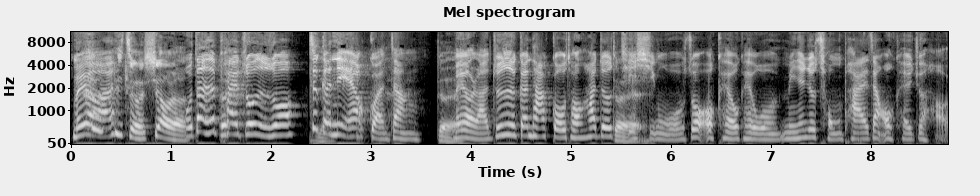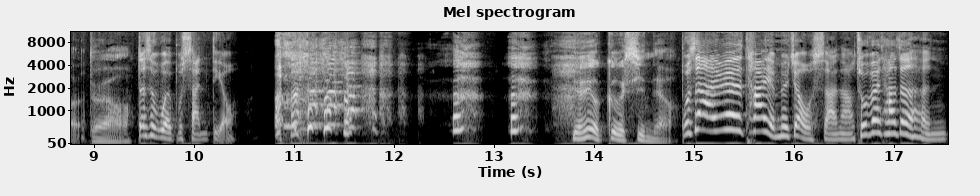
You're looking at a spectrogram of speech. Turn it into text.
没有啊，你怎么笑了？我当然是拍桌子说：“这个你也要管这样。”对，没有啦，就是跟他沟通，他就提醒我说：“OK OK，我明天就重拍，这样 OK 就好了。”对啊，但是我也不删掉。也很有个性的呀。不是啊，因为他也没有叫我删啊，除非他真的很。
